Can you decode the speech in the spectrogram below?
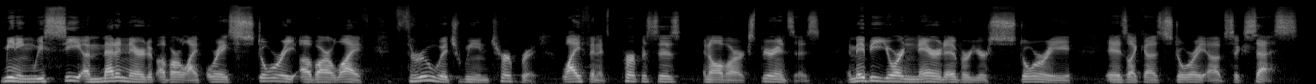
Meaning, we see a meta narrative of our life or a story of our life through which we interpret life and its purposes and all of our experiences. And maybe your narrative or your story is like a story of success.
